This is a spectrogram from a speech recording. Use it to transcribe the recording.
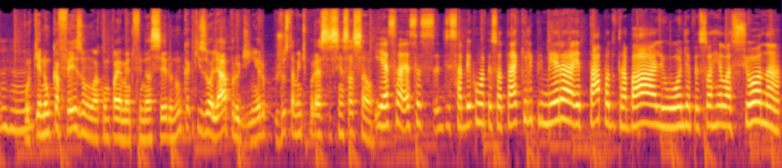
Uhum. Porque nunca fez um acompanhamento financeiro, nunca quis olhar para o dinheiro justamente por essa sensação. E essa, essa de saber como a pessoa está, é aquele primeira etapa do trabalho, onde a pessoa relaciona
